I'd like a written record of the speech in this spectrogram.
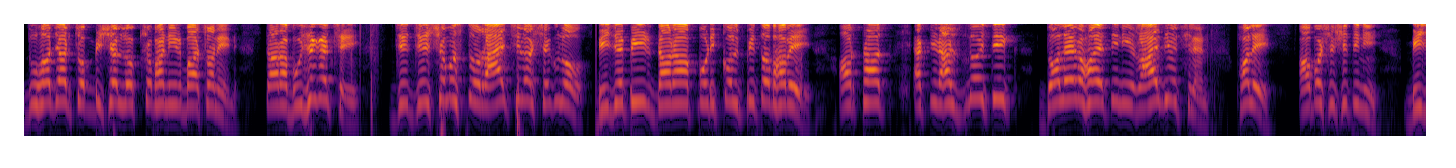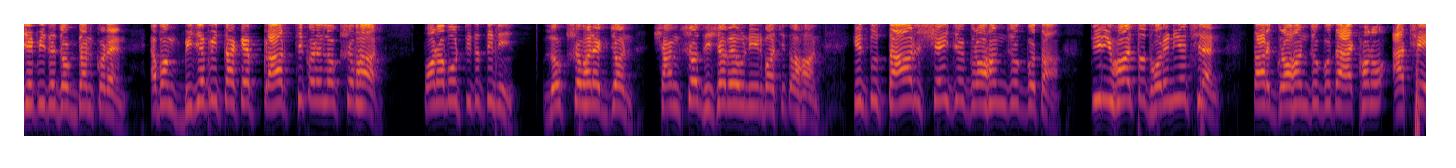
দু হাজার চব্বিশের লোকসভা নির্বাচনের তারা বুঝে গেছে যে যে সমস্ত রায় ছিল সেগুলো বিজেপির দ্বারা পরিকল্পিতভাবে, অর্থাৎ একটি রাজনৈতিক দলের হয়ে তিনি রায় দিয়েছিলেন। ফলে অবশেষে তিনি বিজেপিতে যোগদান করেন এবং বিজেপি তাকে প্রার্থী করে লোকসভার। পরবর্তীতে তিনি লোকসভার একজন সাংসদ হিসেবেও নির্বাচিত হন। কিন্তু তার সেই যে গ্রহণযোগ্যতা, তিনি হয়তো ধরে নিয়েছিলেন তার গ্রহণযোগ্যতা এখনও আছে,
